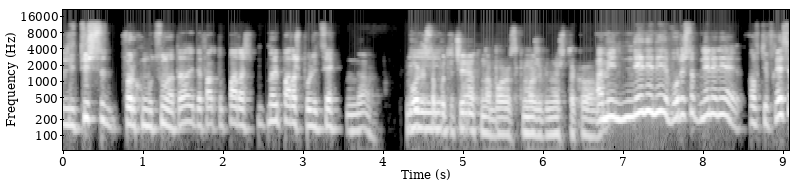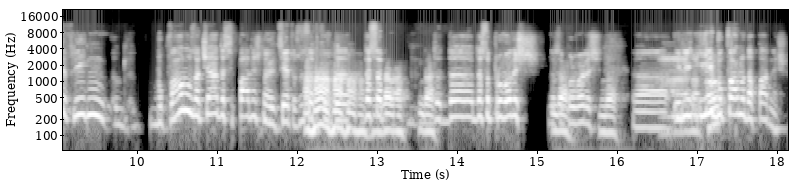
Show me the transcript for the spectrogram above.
летиш се върху муцуната и де факто падаш, нали, падаш по лице. Да. Водиш се И- по течението на български, може би нещо такова. Ами не, не, не, водеща, не, не, не. Fresse fliegen буквално означава да си паднеш на лицето. Смисъл, Аха, такъв аха, да, да, се, да, да, да, да, да се провалиш. Да, се Да. провалиш. да. А, А, или, на или буквално да паднеш.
